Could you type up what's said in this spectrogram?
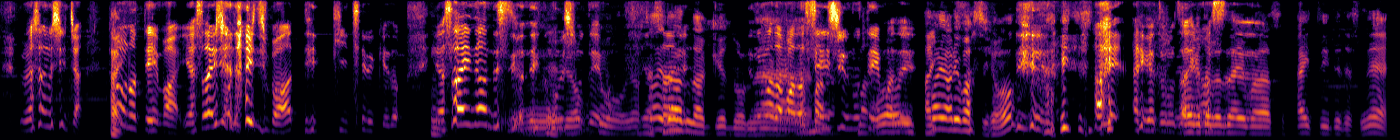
村さんのしんちゃん、今日のテーマ、野菜じゃないばって聞いてるけど、うん野菜なんですよね、うん今週のテーマ。そう、野菜なんだけどね。まだまだま先週のテーマであいっ。ぱいありますよ。で はい。はい、ありがとうございます。ありがとうございます。はい、続いてですね。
